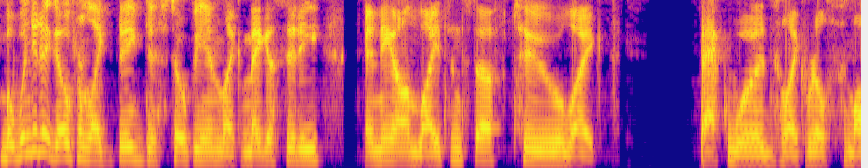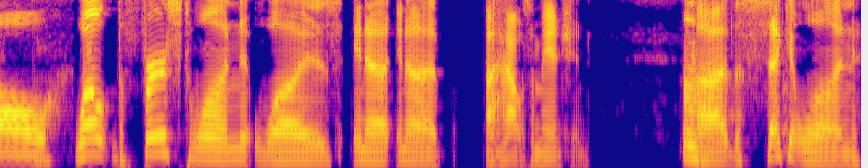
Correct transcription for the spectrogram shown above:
But when did it go from like big dystopian, like mega city and neon lights and stuff to like backwoods, like real small? Well, the first one was in a in a a house, a mansion. Mhm. Uh, the second one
